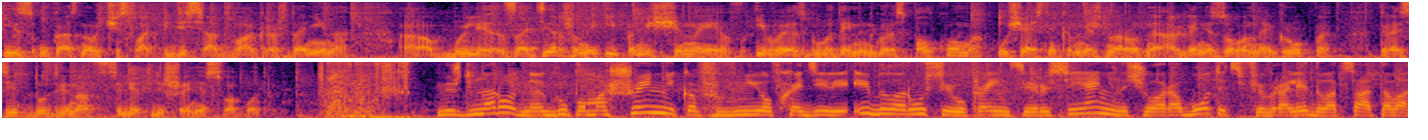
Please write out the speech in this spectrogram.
Из указанного числа 52 гражданина а, были задержаны и помещены в ИВС ГУВД Мингорисполкома. Участникам международной организованной группы грозит до 12 лет лишения свободы. Международная группа мошенников, в нее входили и белорусы, и украинцы, и россияне, начала работать в феврале 20-го.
